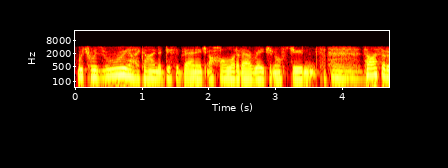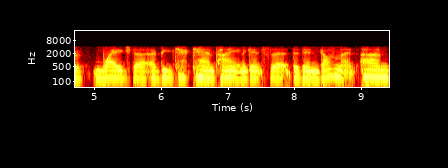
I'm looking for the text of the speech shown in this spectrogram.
which was really going to disadvantage a whole lot of our regional students. Mm. So I sort of waged a, a big campaign against the, the then government um,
